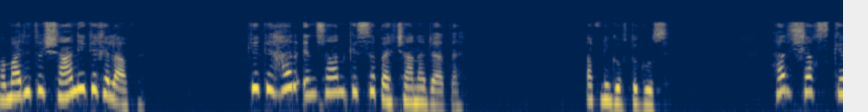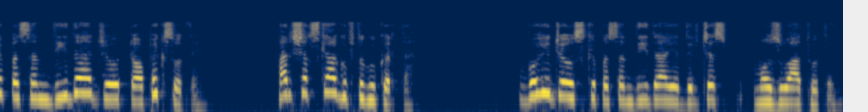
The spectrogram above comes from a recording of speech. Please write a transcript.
ہماری تو شان ہی کے خلاف ہے، کیونکہ ہر انسان کس سے پہچانا جاتا ہے؟ اپنی گفتگو سے۔ ہر شخص کے پسندیدہ جو ٹاپکس ہوتے ہیں، ہر شخص کیا گفتگو کرتا ہے؟ وہی جو اس کے پسندیدہ یا دلچسپ موضوعات ہوتے ہیں۔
